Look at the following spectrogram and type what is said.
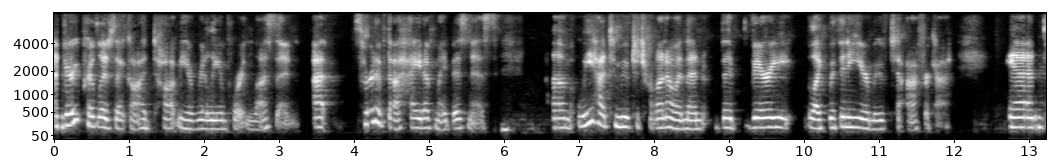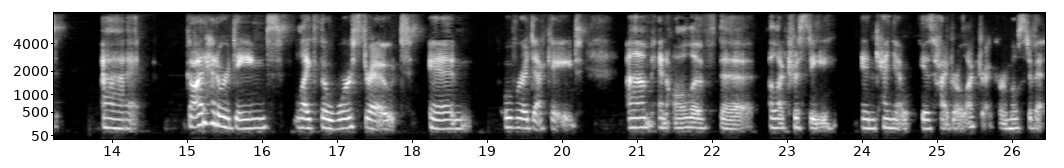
i'm very privileged that god taught me a really important lesson at sort of the height of my business. Um, we had to move to toronto and then the very like within a year moved to africa and uh, god had ordained like the worst drought in over a decade um, and all of the electricity in Kenya is hydroelectric, or most of it.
